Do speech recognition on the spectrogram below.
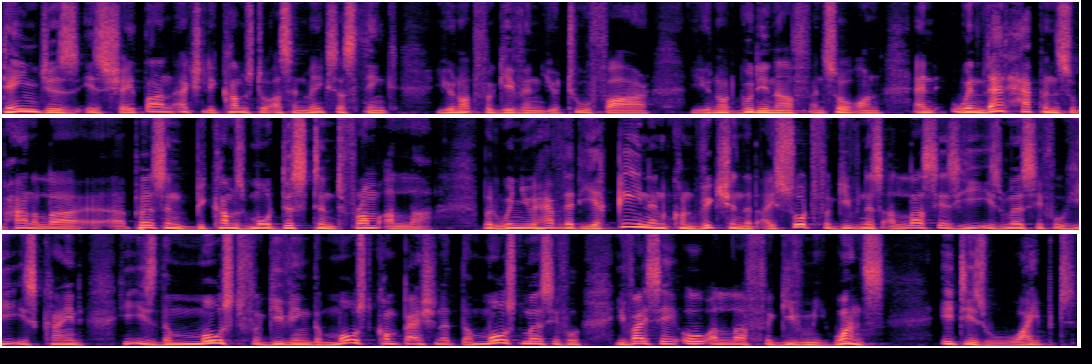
dangers is shaitan actually comes to us and makes us think you're not forgiven, you're too far, you're not good enough, and so on. And when that happens, subhanAllah, a person becomes more distant from Allah. But when you have that yaqeen and conviction that I sought forgiveness, Allah says He is merciful, He is kind, He is the most forgiving, the most compassionate, the most merciful. If I say, Oh Allah, forgive me once, it is wiped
